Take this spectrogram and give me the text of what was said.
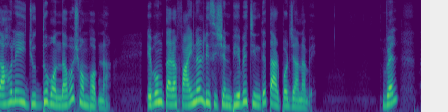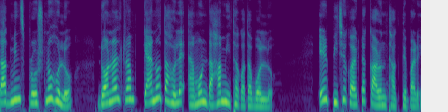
তাহলে এই যুদ্ধ বন্ধাবো সম্ভব না এবং তারা ফাইনাল ডিসিশন ভেবে চিনতে তারপর জানাবে। ওয়েল, তাদমিন্স প্রশ্ন হল, ডোনাল্ড ট্রাম্প কেন তাহলে এমন ডাহা মিথ্যা কথা বলল? এর পিছে কয়েকটা কারণ থাকতে পারে।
